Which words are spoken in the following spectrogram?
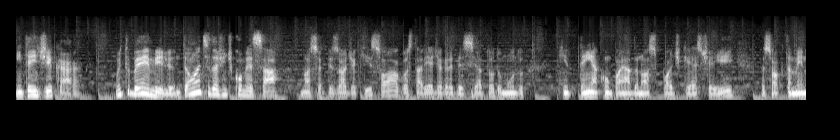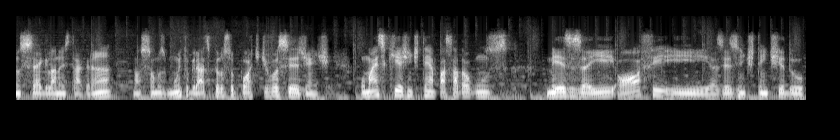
Entendi, cara. Muito bem, Emílio. Então, antes da gente começar nosso episódio aqui, só gostaria de agradecer a todo mundo que tem acompanhado o nosso podcast aí, pessoal que também nos segue lá no Instagram. Nós somos muito gratos pelo suporte de vocês, gente. Por mais que a gente tenha passado alguns meses aí off e às vezes a gente tem tido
